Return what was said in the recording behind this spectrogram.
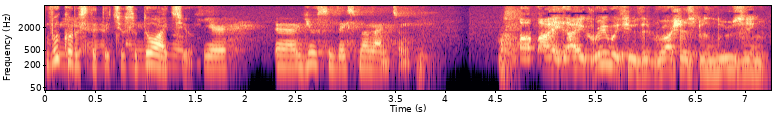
використати цю ситуацію? Um, I, I agree with you that Russia has been losing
